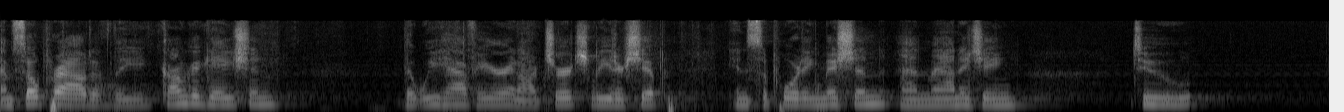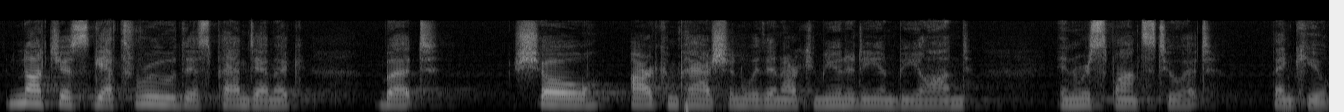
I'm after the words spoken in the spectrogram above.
I'm so proud of the congregation that we have here in our church leadership in supporting mission and managing to not just get through this pandemic, but show our compassion within our community and beyond in response to it. Thank you.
